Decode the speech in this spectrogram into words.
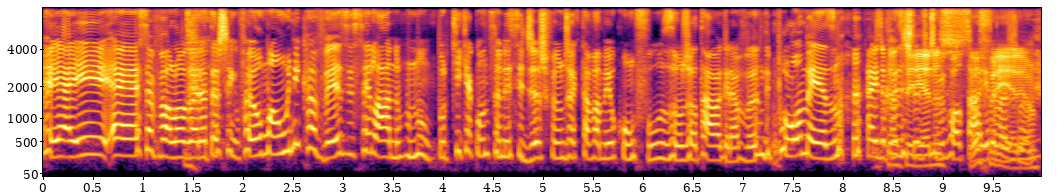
E aí, é, você falou agora, eu até achei que foi uma única vez e sei lá, não, não- por que que aconteceu nesse dia? Acho que foi um dia que tava meio confuso, onde eu tava gravando e pulou mesmo. Aí Os depois a gente teve que voltar a sofreram. novo.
